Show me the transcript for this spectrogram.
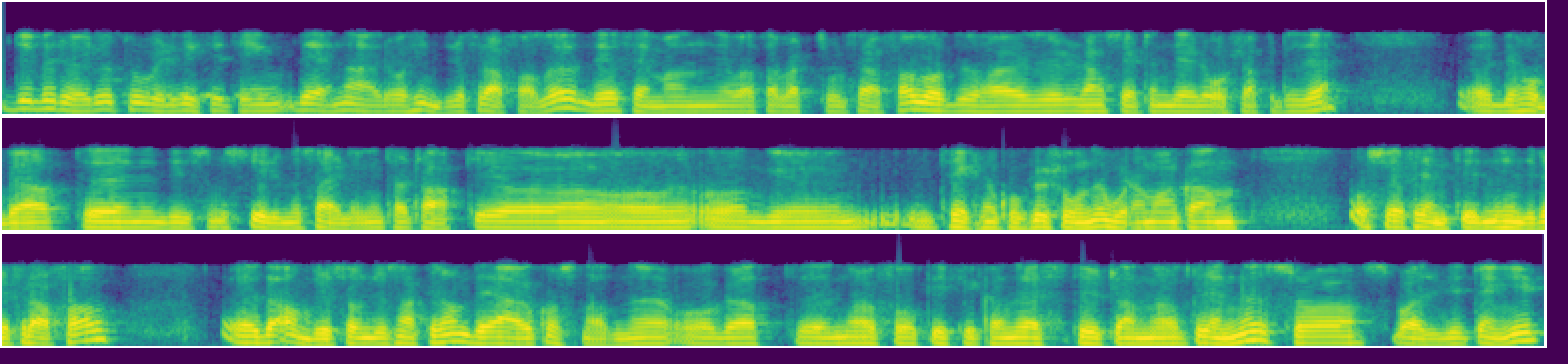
Du berører jo to veldig viktige ting. Det ene er å hindre frafallet. Det ser man jo at det har vært stort frafall, og du har lansert en del årsaker til det. Eh, det håper jeg at eh, de som styrer med seilingen tar tak i og, og, og eh, trekker noen konklusjoner hvordan man kan også i fremtiden hindre frafall. Det andre som du snakker om, det er jo kostnadene. Og at når folk ikke kan reise til utlandet og trene, så sparer de penger.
